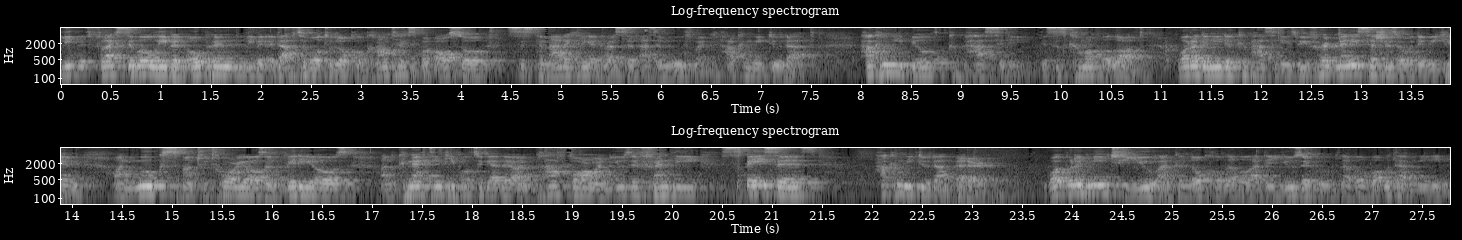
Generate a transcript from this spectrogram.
leave it flexible, leave it open, leave it adaptable to local context, but also systematically address it as a movement. How can we do that? How can we build capacity? This has come up a lot. What are the needed capacities? We've heard many sessions over the weekend on MOOCs, on tutorials, on videos, on connecting people together, on platform, on user-friendly spaces. How can we do that better? What would it mean to you at the local level, at the user group level? What would that mean?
